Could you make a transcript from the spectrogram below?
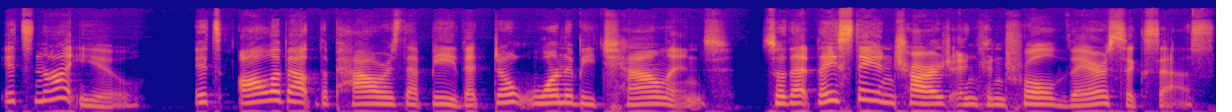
It's not you. It's all about the powers that be that don't want to be challenged so that they stay in charge and control their success.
